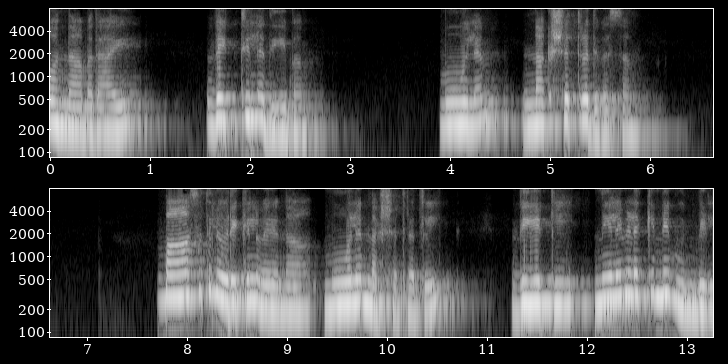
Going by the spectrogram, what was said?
ഒന്നാമതായി വെറ്റില ദീപം. മൂലം നക്ഷത്ര ദിവസം. മാസത്തിൽ ഒരിക്കൽ വരുന്ന മൂലം നക്ഷത്രത്തിൽ വീട്ടിൽ നിലവിളക്കിന്റെ മുൻപിൽ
